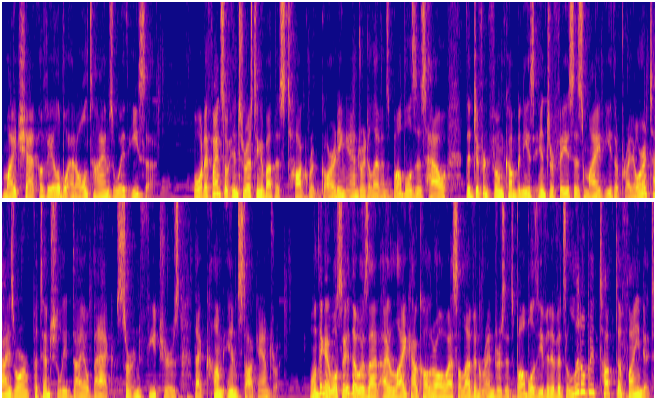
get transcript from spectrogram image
my chat available at all times with Isa. But what I find so interesting about this talk regarding Android 11's bubbles is how the different phone companies' interfaces might either prioritize or potentially dial back certain features that come in stock Android. One thing I will say though is that I like how ColorOS 11 renders its bubbles even if it's a little bit tough to find it.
